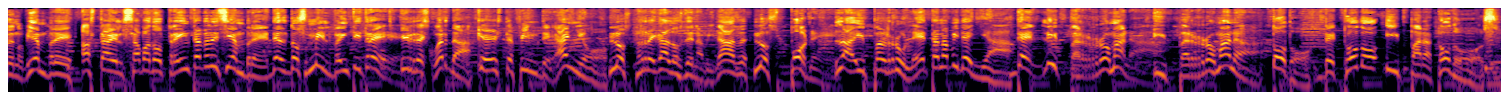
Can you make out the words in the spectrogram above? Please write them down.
de de noviembre hasta el sábado 30 de diciembre del 2023. Y recuerda que este fin de año los regalos de Navidad los pone la hiperruleta navideña del Hiperromana. Hiperromana, todo, de todo y para todos.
